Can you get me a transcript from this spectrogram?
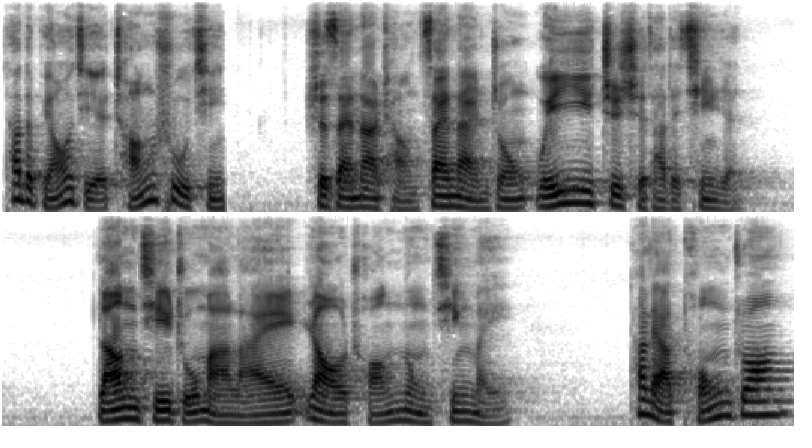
他的表姐常树琴，是在那场灾难中唯一支持他的亲人。郎骑竹马来，绕床弄青梅，他俩同庄，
